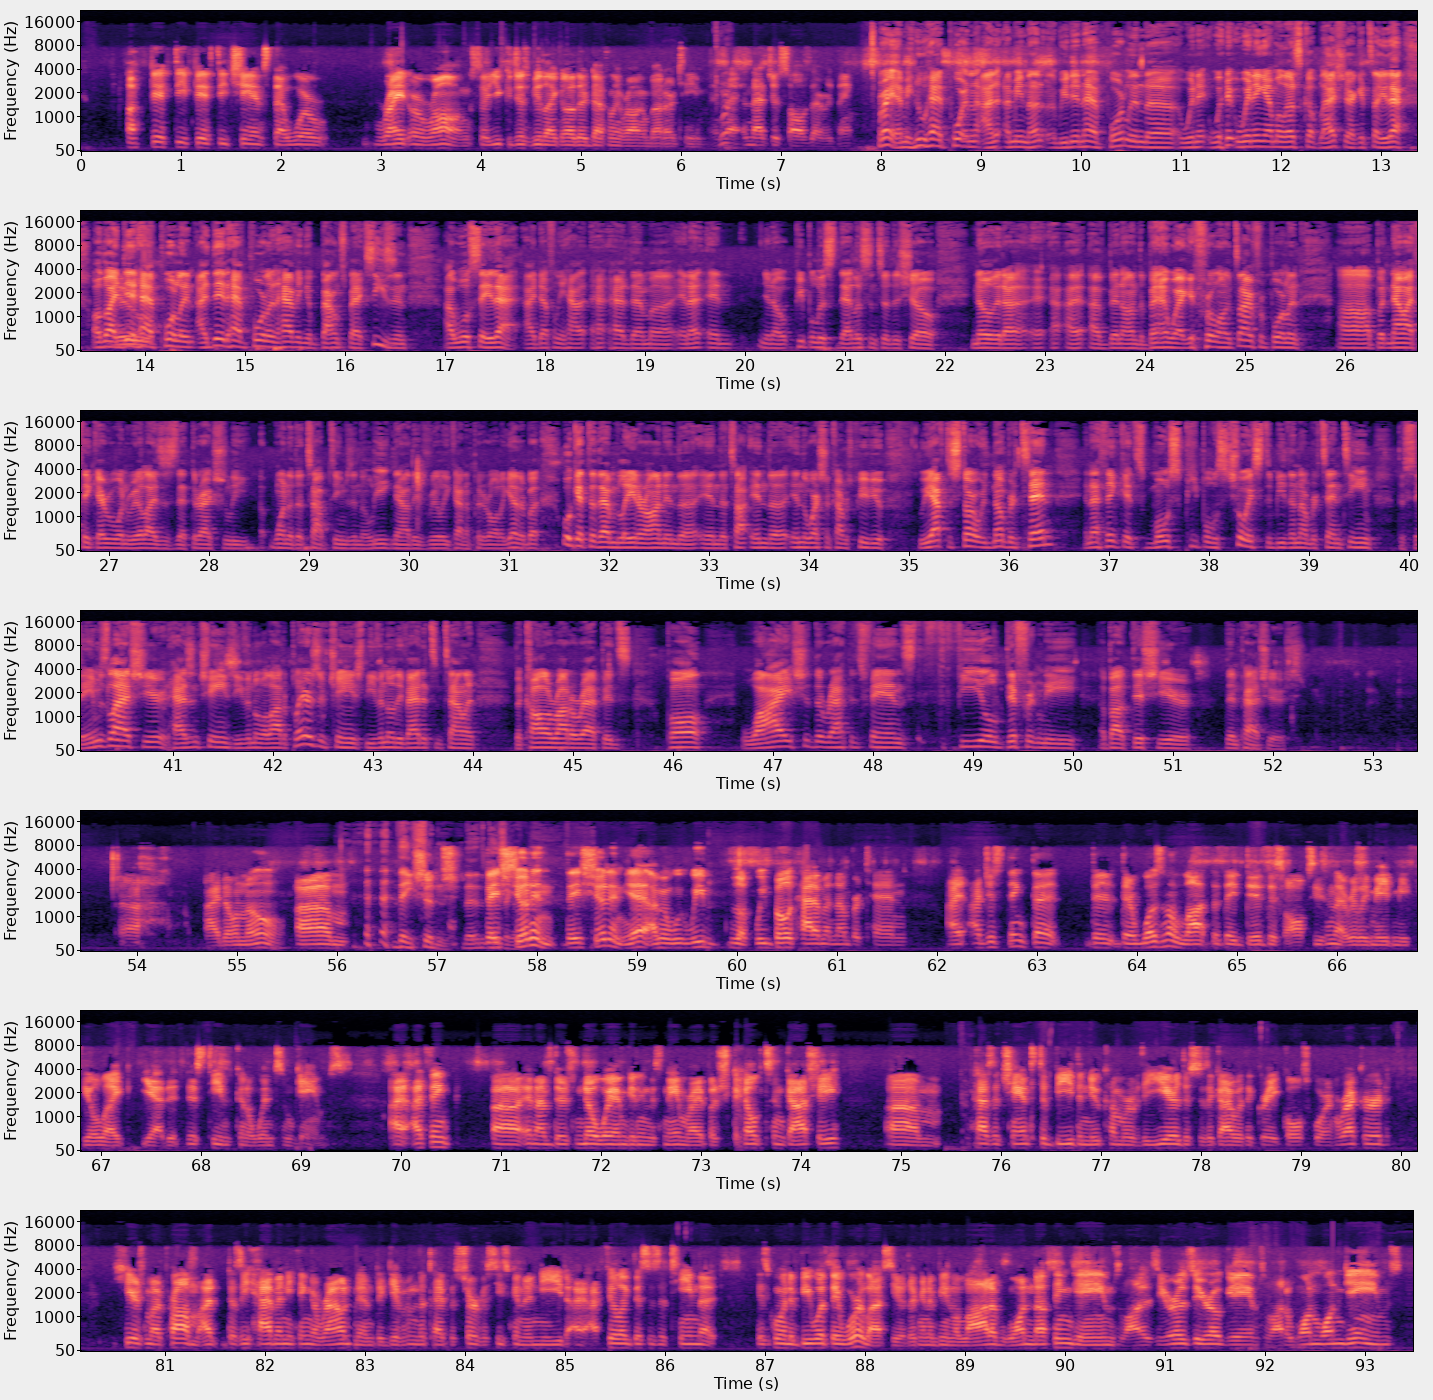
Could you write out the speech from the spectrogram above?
a 50-50 chance that we're right or wrong. So you could just be like, oh, they're definitely wrong about our team, and, that, and that just solves everything. Right. I mean, who had Portland? I, I mean, we didn't have Portland uh, winning, winning MLS Cup last year. I can tell you that. Although I did have Portland, I did have Portland having a bounce back season. I will say that I definitely ha- had them, uh, and I, and you know, people listen, that listen to the show know that I, I have been on the bandwagon for a long time for Portland, uh, but now I think everyone realizes that they're actually one of the top teams in the league. Now they've really kind of put it all together. But we'll get to them later on in the in the top in the in the Western Conference preview. We have to start with number ten, and I think it's most people's choice to be the number ten team. The same as last year. It hasn't changed, even though a lot of players have changed, even though they've added some talent. The Colorado Rapids, Paul. Why should the Rapids fans feel differently about this year than past years? Uh, I don't know. Um, they shouldn't. They shouldn't. They shouldn't. Yeah. I mean, we, we look. We both had them at number ten. I, I just think that there there wasn't a lot that they did this offseason that really made me feel like, yeah, that this team's going to win some games. I, I think, uh, and I'm, there's no way I'm getting this name right, but Skelton Gashi, um, has a chance to be the newcomer of the year. This is a guy with a great goal scoring record. Here's my problem. I, does he have anything around him to give him the type of service he's going to need? I, I feel like this is a team that is going to be what they were last year. They're going to be in a lot of one nothing games, a lot of zero zero games, a lot of one one games.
